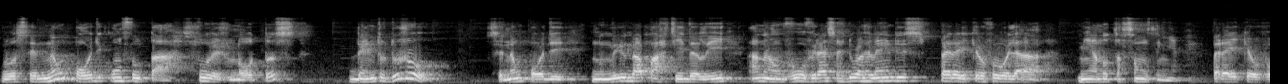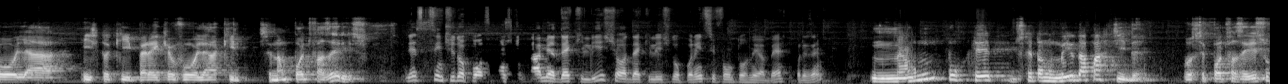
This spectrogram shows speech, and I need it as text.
você não pode consultar suas notas dentro do jogo. Você não pode, no meio da partida ali, ah não, vou virar essas duas lendas, espera aí que eu vou olhar minha anotaçãozinha peraí que eu vou olhar isso aqui, peraí que eu vou olhar aquilo. Você não pode fazer isso. Nesse sentido, eu posso consultar minha decklist ou a decklist do oponente se for um torneio aberto, por exemplo? Não, porque você está no meio da partida. Você pode fazer isso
